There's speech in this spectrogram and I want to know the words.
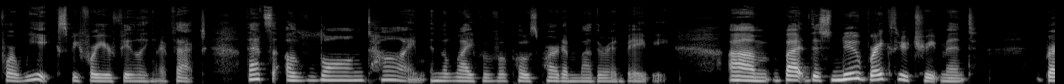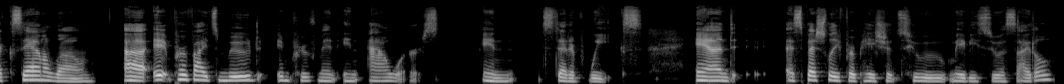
four weeks before you're feeling an effect. That's a long time in the life of a postpartum mother and baby. Um, but this new breakthrough treatment brexanolone, uh, it provides mood improvement in hours in, instead of weeks. And especially for patients who may be suicidal,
